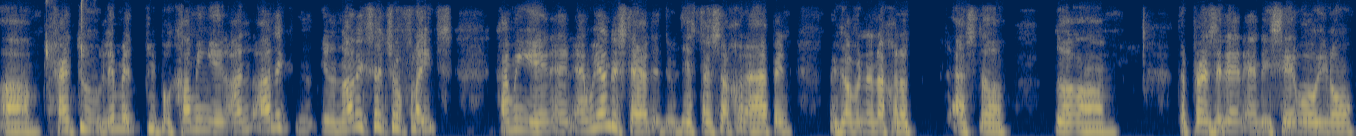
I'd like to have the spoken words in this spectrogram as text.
um, trying to limit people coming in on, on you know non-essential flights coming in, and, and we understand that this that's not going to happen. The governor not going to ask the the um the president, and they say, well, you know,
